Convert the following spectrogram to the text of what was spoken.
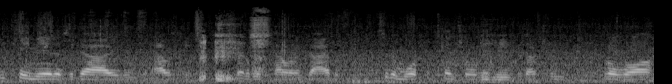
You came in as a guy who's obviously an incredibly talented guy, but consider more potential than Mhm. production, a little raw.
